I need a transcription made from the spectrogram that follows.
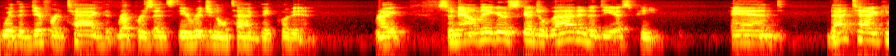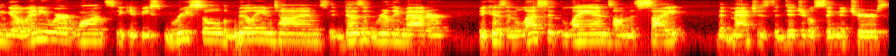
with a different tag that represents the original tag they put in, right? So now they go schedule that in a DSP. And that tag can go anywhere it wants. It could be resold a billion times. It doesn't really matter because unless it lands on the site that matches the digital signatures,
